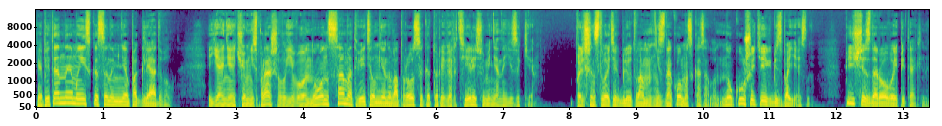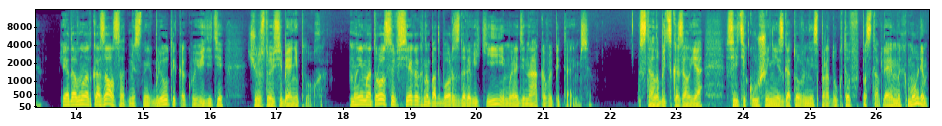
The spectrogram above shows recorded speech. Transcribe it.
Капитан Немо искоса на меня поглядывал. Я ни о чем не спрашивал его, но он сам ответил мне на вопросы, которые вертелись у меня на языке. «Большинство этих блюд вам не знакомо», — сказал он, — «но кушайте их без боязни. Пища здоровая и питательная. Я давно отказался от мясных блюд и, как вы видите, чувствую себя неплохо. Мои матросы все как на подбор здоровяки, и мы одинаково питаемся». «Стало быть, — сказал я, — все эти кушания изготовлены из продуктов, поставляемых морем?»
